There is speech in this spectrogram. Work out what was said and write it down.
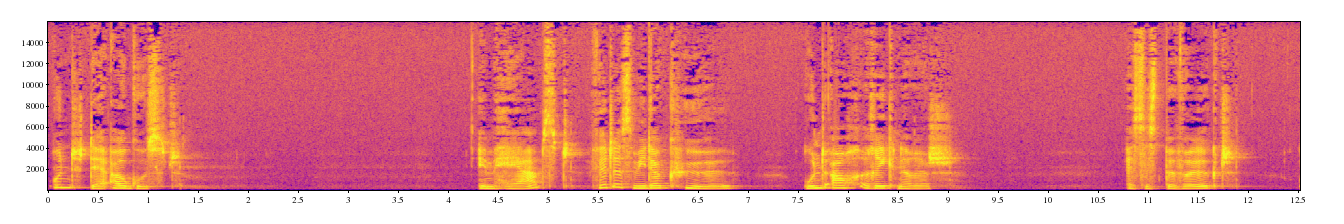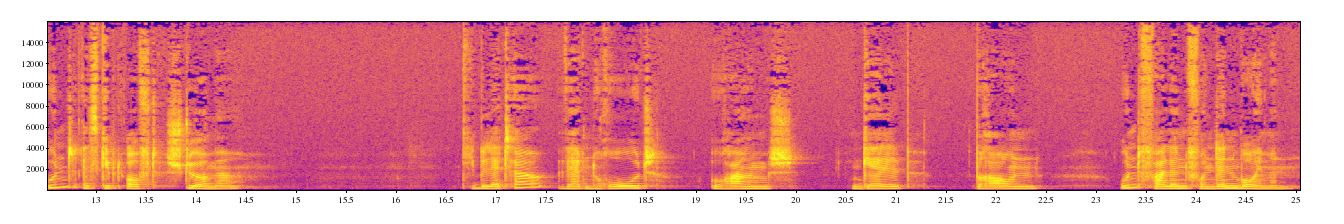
und der August. Im Herbst wird es wieder kühl und auch regnerisch. Es ist bewölkt und es gibt oft Stürme. Die Blätter werden rot, orange, gelb, braun und fallen von den Bäumen.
